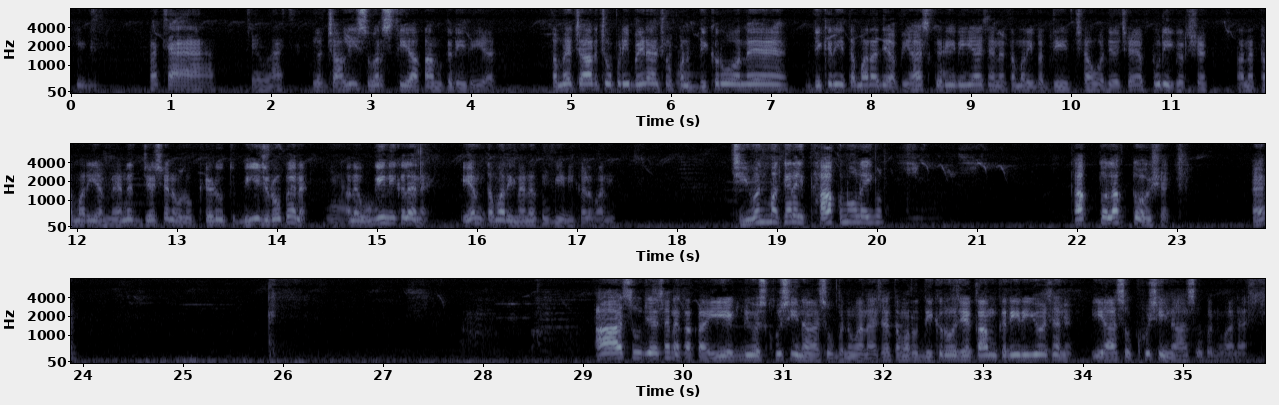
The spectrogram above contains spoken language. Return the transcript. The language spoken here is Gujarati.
પચાસ જેવું. એટલે ચાલીસ વર્ષથી આ કામ કરી રહ્યા છે. તમે ચાર ચોપડી ભણ્યા છો પણ દીકરો અને દીકરી તમારા જે અભ્યાસ કરી રહ્યા છે ને તમારી બધી ઈચ્છાઓ જે છે એ પૂરી કરશે. અને તમારી આ મહેનત જે છે ને ઓલું ખેડૂત બીજ રોપે ને અને ઉગી નીકળે ને એમ તમારી મહેનત ઉગી નીકળવાની. જીવનમાં ક્યારેય થાક ન લાગ્યો? થાક તો લાગતો હશે. હે? આ આંસુ જે છે ને કાકા એ એક દિવસ ખુશીના આંસુ બનવાના છે. તમારો દીકરો જે કામ કરી રહ્યો છે ને એ આંસુ ખુશીના આંસુ બનવાના છે.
